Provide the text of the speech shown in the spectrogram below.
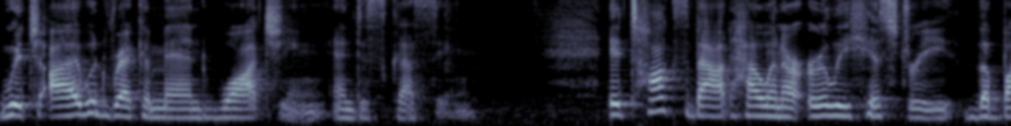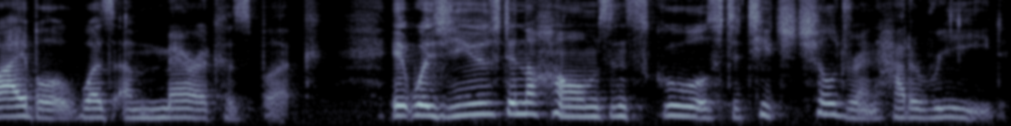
which I would recommend watching and discussing. It talks about how in our early history, the Bible was America's book. It was used in the homes and schools to teach children how to read.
